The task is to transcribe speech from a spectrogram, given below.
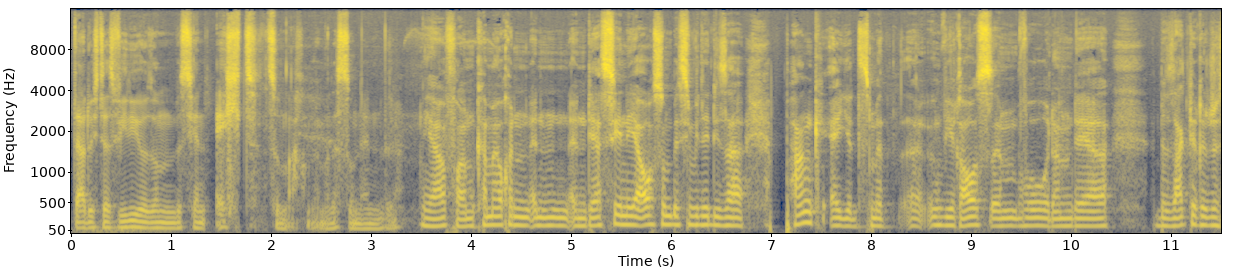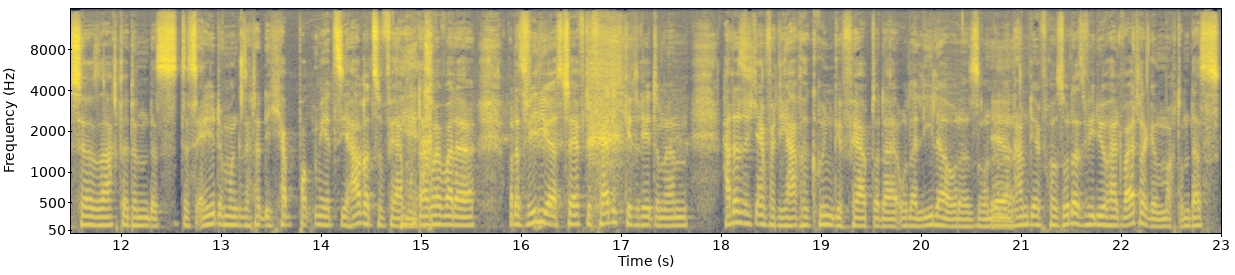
dadurch das Video so ein bisschen echt zu machen, wenn man das so nennen will. Ja, vor allem kam ja auch in, in, in der Szene ja auch so ein bisschen wieder dieser Punk Elliot Smith äh, irgendwie raus, ähm, wo dann der besagte Regisseur sagte dann, dass, dass Elliot immer gesagt hat, ich hab Bock mir jetzt die Haare zu färben. Und dabei war, der, war das Video erst zur Hälfte fertig gedreht und dann hat er sich einfach die Haare grün gefärbt oder, oder lila oder so. Ne? Ja. Dann haben die einfach so das Video halt weitergemacht und das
